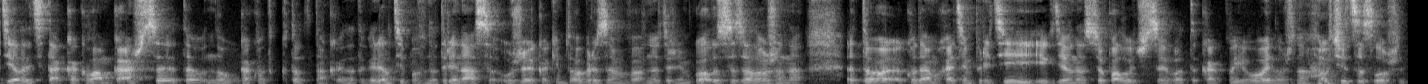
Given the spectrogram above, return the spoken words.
делайте так, как вам кажется, это, ну, как вот кто-то там когда-то говорил, типа внутри нас уже каким-то образом во внутреннем голосе заложено то, куда мы хотим прийти и где у нас все получится, вот как бы его и нужно учиться слушать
